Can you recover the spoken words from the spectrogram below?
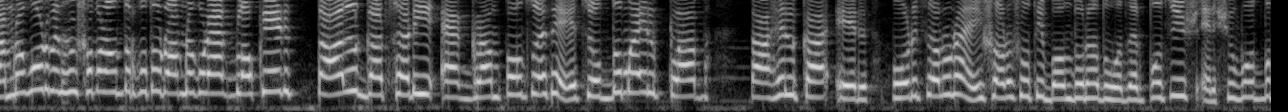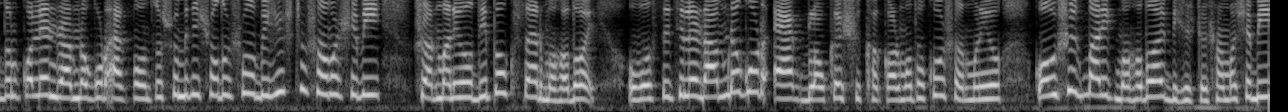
রামনগর বিধানসভার অন্তর্গত রামনগর এক ব্লকের তালগাছাড়ি এক গ্রাম পঞ্চায়েতে চোদ্দ মাইল ক্লাব তাহেলকা এর পরিচালনায় সরস্বতী বন্দনা দু হাজার পঁচিশ এর শুভ উদ্বোধন করলেন রামনগর এক পঞ্চায়েত সমিতির সদস্য ও বিশিষ্ট সমাজসেবী সম্মানীয় দীপক স্যার মহোদয়। উপস্থিত ছিলেন রামনগর এক ব্লকের শিক্ষা কর্মদক্ষ সম্মানীয় কৌশিক বারিক মহোদয়, বিশিষ্ট সমাজসেবী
